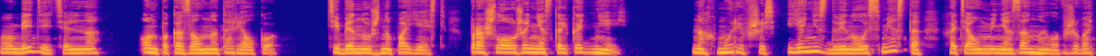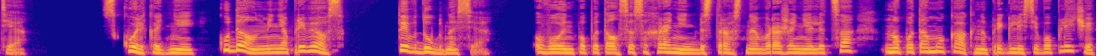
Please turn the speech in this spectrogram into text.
«Убедительно», — он показал на тарелку. «Тебе нужно поесть. Прошло уже несколько дней». Нахмурившись, я не сдвинулась с места, хотя у меня заныло в животе. «Сколько дней? Куда он меня привез? «Ты в Дубносе». Воин попытался сохранить бесстрастное выражение лица, но потому как напряглись его плечи,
